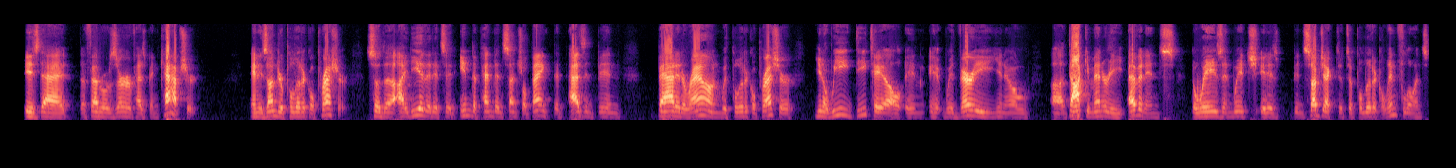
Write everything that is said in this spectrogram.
is that the Federal Reserve has been captured and is under political pressure. So the idea that it's an independent central bank that hasn't been batted around with political pressure, you know, we detail in, with very, you know, uh, documentary evidence the ways in which it has been subjected to political influence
